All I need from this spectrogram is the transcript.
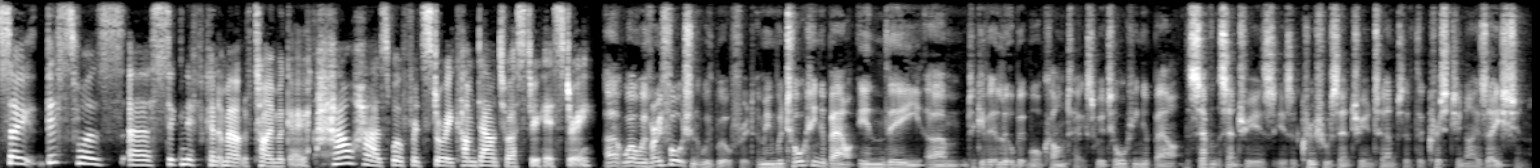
So, this was a significant amount of time ago. How has Wilfrid's story come down to us through history? Uh, well, we're very fortunate with Wilfrid. I mean, we're talking about in the, um, to give it a little bit more context, we're talking about the 7th century is, is a crucial century in terms of the Christianization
